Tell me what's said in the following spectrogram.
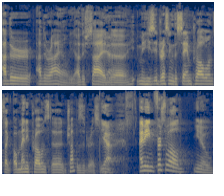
other other aisle, the other side. Uh, he, I mean, he's addressing the same problems, like oh, many problems uh, Trump is addressing. Yeah. I mean, first of all, you know,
